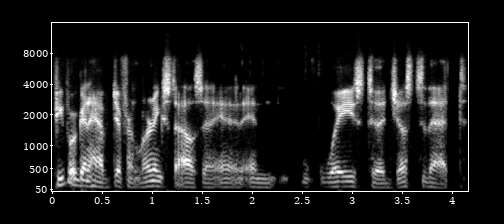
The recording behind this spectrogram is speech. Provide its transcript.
people are going to have different learning styles and, and, and ways to adjust to that.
